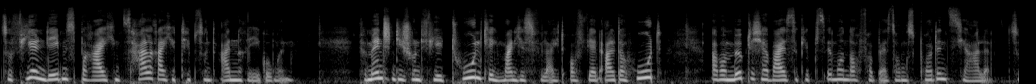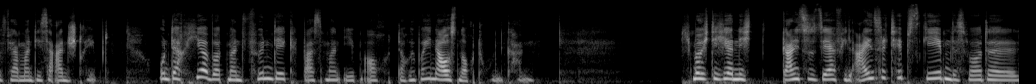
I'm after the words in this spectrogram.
zu vielen Lebensbereichen zahlreiche Tipps und Anregungen. Für Menschen, die schon viel tun, klingt manches vielleicht oft wie ein alter Hut, aber möglicherweise gibt es immer noch Verbesserungspotenziale, sofern man diese anstrebt. Und auch hier wird man fündig, was man eben auch darüber hinaus noch tun kann. Ich möchte hier nicht gar nicht so sehr viel Einzeltipps geben, das würde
